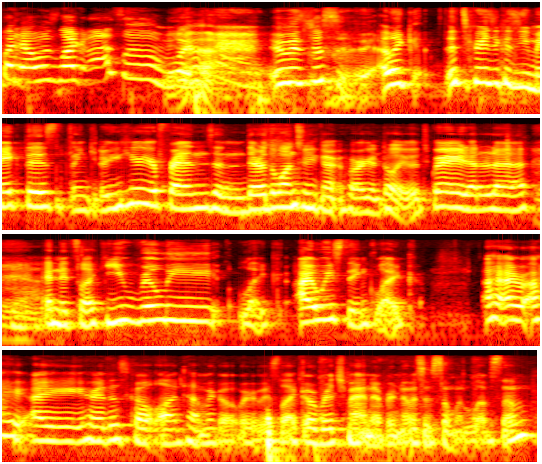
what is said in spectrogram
like I was like awesome. Like Yeah. it was just like it's crazy because you make this thing. You know, you hear your friends and they're the ones who, are gonna- who are gonna tell you it's great. Da, da, da. And it's like you really like. I always think like. I, I, I- I heard this quote a long time ago where it was like a rich man never knows if someone loves them,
